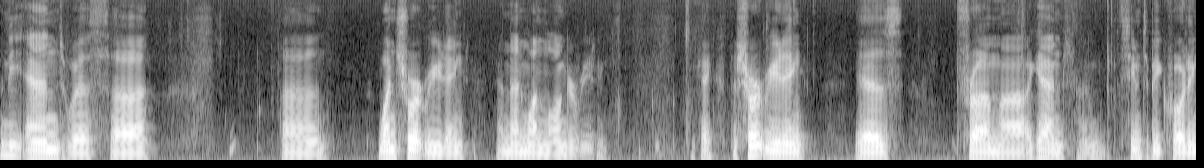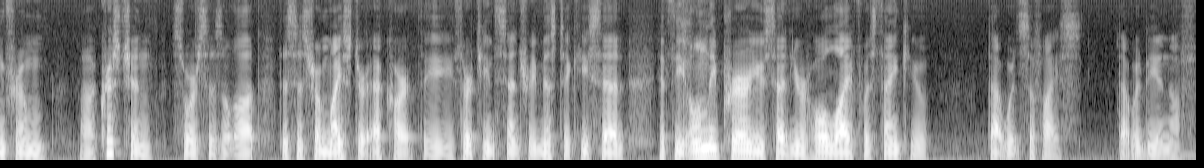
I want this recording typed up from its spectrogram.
Let me end with uh, uh, one short reading and then one longer reading. Okay, the short reading is from uh, again. I seem to be quoting from uh, Christian sources a lot. This is from Meister Eckhart, the 13th century mystic. He said, "If the only prayer you said in your whole life was thank you, that would suffice. That would be enough."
